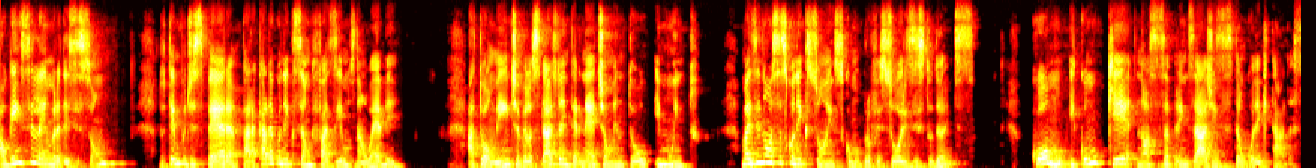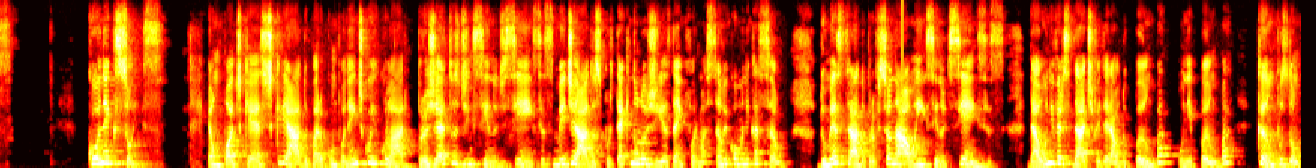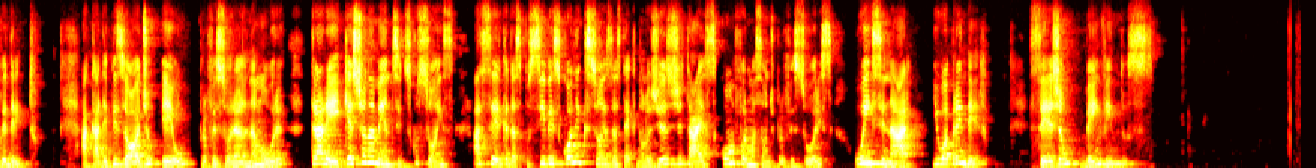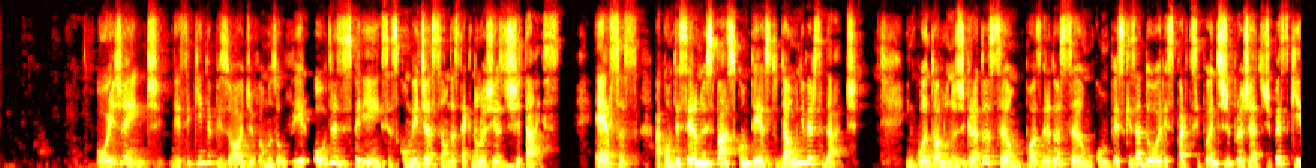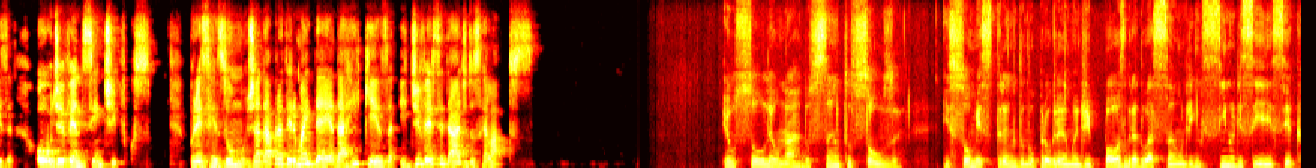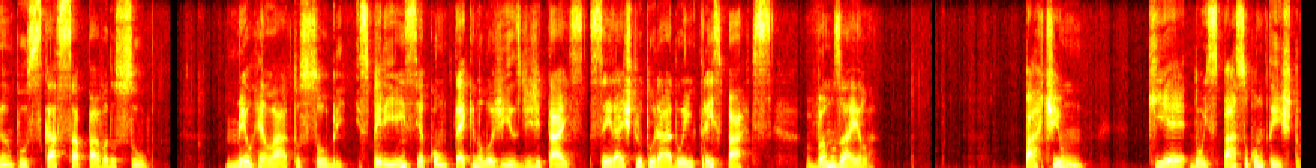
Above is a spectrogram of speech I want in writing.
Alguém se lembra desse som? Do tempo de espera para cada conexão que fazíamos na web? Atualmente, a velocidade da internet aumentou e muito. Mas e nossas conexões como professores e estudantes? Como e com o que nossas aprendizagens estão conectadas? Conexões é um podcast criado para o componente curricular Projetos de Ensino de Ciências mediados por tecnologias da informação e comunicação do mestrado profissional em Ensino de Ciências da Universidade Federal do Pampa, Unipampa, campus Dom Pedrito. A cada episódio, eu, professora Ana Moura, trarei questionamentos e discussões acerca das possíveis conexões das tecnologias digitais com a formação de professores, o ensinar e o aprender. Sejam bem-vindos! Oi, gente! Nesse quinto episódio, vamos ouvir outras experiências com mediação das tecnologias digitais. Essas aconteceram no espaço contexto da universidade, enquanto alunos de graduação, pós-graduação, como pesquisadores, participantes de projetos de pesquisa ou de eventos científicos. Por esse resumo, já dá para ter uma ideia da riqueza e diversidade dos relatos. Eu sou Leonardo Santos Souza e sou mestrando no programa de pós-graduação de Ensino de Ciência Campus Caçapava do Sul. Meu relato sobre experiência com tecnologias digitais será estruturado em três partes. Vamos a ela. Parte 1, que é do espaço contexto.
